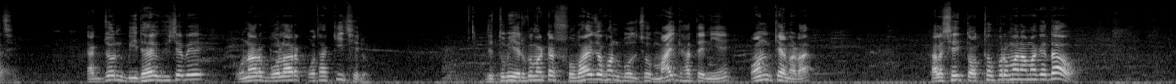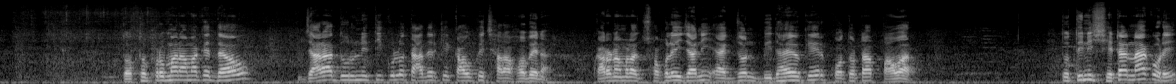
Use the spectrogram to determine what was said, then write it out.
আছে, একজন বিধায়ক হিসেবে ওনার বলার কথা কি ছিল? যে তুমি এরকম একটা সভায় যখন বলছো মাইক হাতে নিয়ে অন ক্যামেরা তাহলে সেই তথ্য প্রমাণ আমাকে দাও। তথ্য প্রমাণ আমাকে দাও, যারা দুর্নীতি করল তাদেরকে কাউকে ছাড়া হবে না। কারণ আমরা সকলেই জানি একজন বিধায়কের কতটা পাওয়ার তো তিনি সেটা না করে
